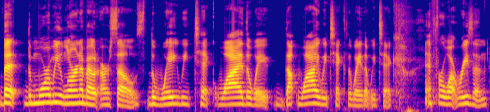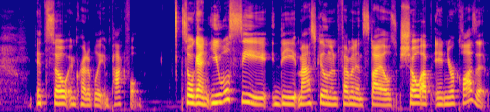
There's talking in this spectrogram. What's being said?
But the more we learn about ourselves, the way we tick, why the way that why we tick the way that we tick, and for what reason, it's so incredibly impactful. So again, you will see the masculine and feminine styles show up in your closet.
